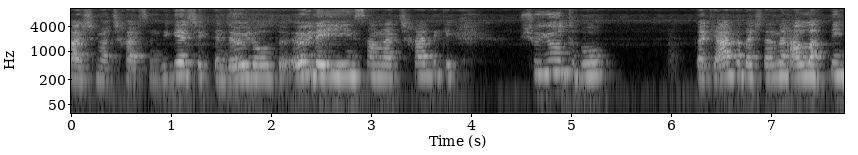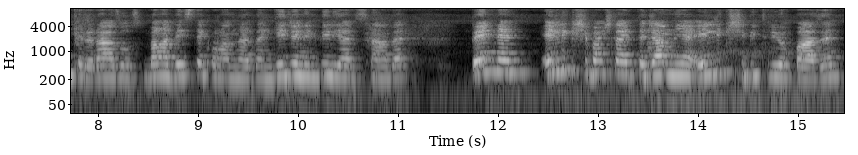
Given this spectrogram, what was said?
karşıma çıkarsın diye. Gerçekten de öyle oldu. Öyle iyi insanlar çıkardı ki şu YouTube'u daki arkadaşlarımdan Allah bin kere razı olsun. Bana destek olanlardan gecenin bir yarısına kadar benden 50 kişi başlayıp da canlıya 50 kişi bitiriyor bazen.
